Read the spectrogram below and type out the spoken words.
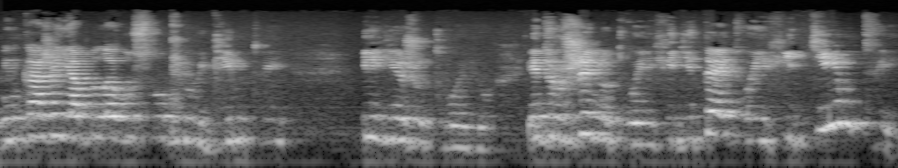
Він каже: Я благословлю і дім твій, і їжу твою, і дружину твоїх, і дітей твоїх, і дім твій.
